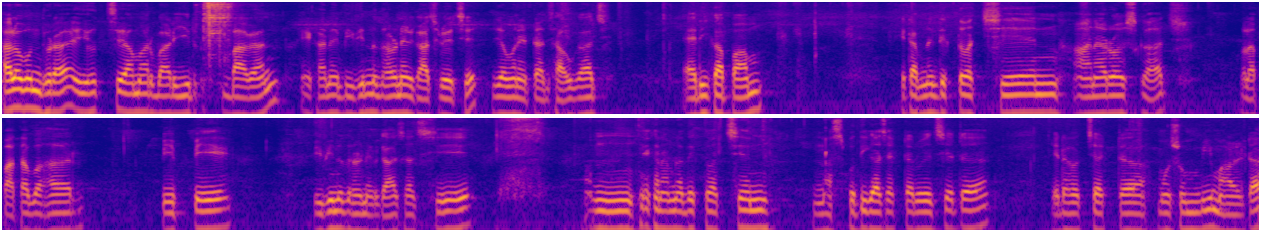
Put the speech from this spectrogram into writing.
হ্যালো বন্ধুরা, এই হচ্ছে আমার বাড়ির বাগান। এখানে বিভিন্ন ধরনের গাছ রয়েছে, যেমন এটা ঝাউ গাছ, অ্যারিকা পাম, এটা আপনি দেখতে পাচ্ছেন আনারস গাছ বলা পাতাবাহার, পেঁপে, বিভিন্ন ধরনের গাছ আছে। এখানে আপনারা দেখতে পাচ্ছেন নাশপাতি গাছ একটা রয়েছে এটা। এটা হচ্ছে একটা মৌসুম্বি মালটা।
